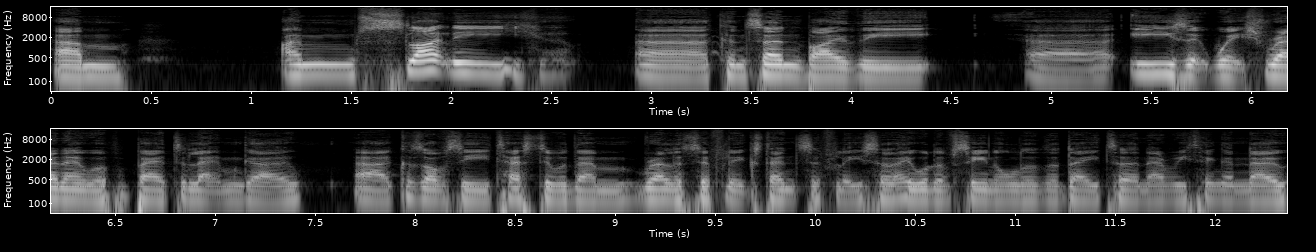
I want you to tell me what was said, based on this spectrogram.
Um, I'm slightly uh, concerned by the uh, ease at which Renault were prepared to let him go. Because uh, obviously he tested with them relatively extensively, so they would have seen all of the data and everything and know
